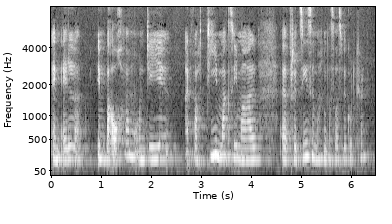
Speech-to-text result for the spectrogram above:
ML im Bauch haben und die einfach die maximal äh, präzise machen, das, was wir gut können.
